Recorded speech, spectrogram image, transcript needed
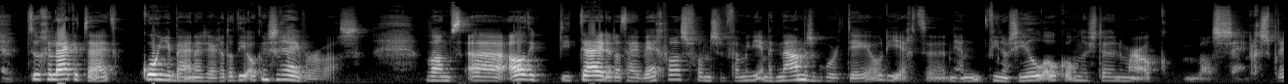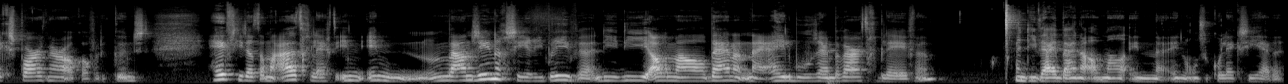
En tegelijkertijd kon je bijna zeggen dat hij ook een schrijver was. Want uh, al die, die tijden dat hij weg was van zijn familie, en met name zijn broer Theo, die echt uh, hem financieel ook ondersteunde, maar ook was zijn gesprekspartner, ook over de kunst heeft hij dat allemaal uitgelegd in, in een waanzinnige serie brieven. Die, die allemaal bijna, nou ja, een heleboel zijn bewaard gebleven. En die wij bijna allemaal in, in onze collectie hebben.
